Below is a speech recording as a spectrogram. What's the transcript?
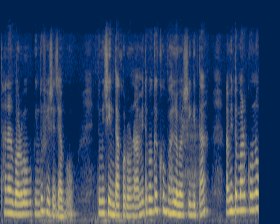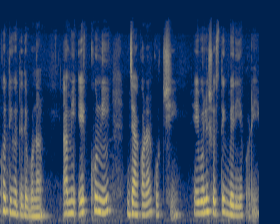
থানার বড়বাবু কিন্তু ফেসে যাব। তুমি চিন্তা করো না, আমি তোমাকে খুব ভালোবাসি গীতা। আমি তোমার কোনো ক্ষতি হতে দেব না। আমি এক্ষুনি যা করার করছি। এই বলে স্বস্তিক বেরিয়ে পড়ে।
